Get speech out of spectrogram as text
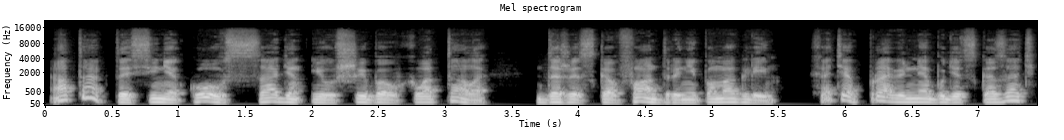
А так-то синяков, ссадин и ушибов хватало. Даже скафандры не помогли. Хотя правильнее будет сказать,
